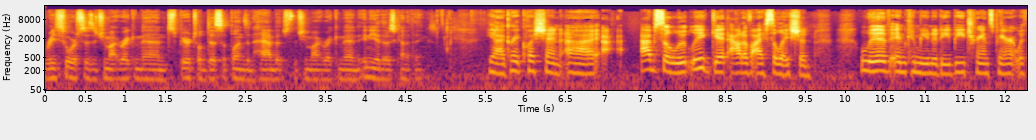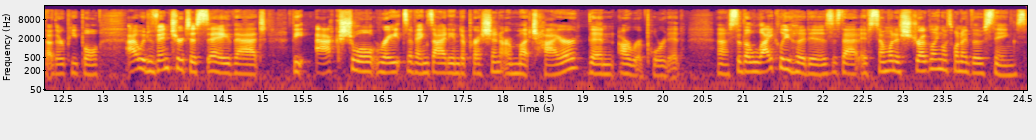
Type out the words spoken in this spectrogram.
Resources that you might recommend, spiritual disciplines and habits that you might recommend, any of those kind of things? Yeah, great question. Uh, absolutely get out of isolation live in community, be transparent with other people. I would venture to say that the actual rates of anxiety and depression are much higher than are reported. Uh, so the likelihood is, is that if someone is struggling with one of those things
